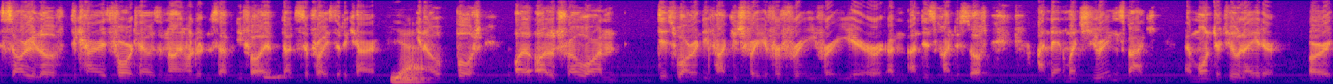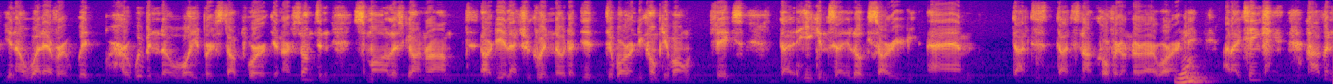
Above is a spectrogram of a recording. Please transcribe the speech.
"Sorry, love, the car is four thousand nine hundred and seventy five. That's the price of the car." Yeah. You know, but I'll, I'll throw on this warranty package for you for free for a year and, and this kind of stuff. And then when she rings back a month or two later, or you know whatever, with her window wiper stopped working, or something small has gone wrong, or the electric window that the, the warranty company won't fix, that he can say, "Look, sorry." Um, that's that's not covered under our warranty, Yeah. and I think having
